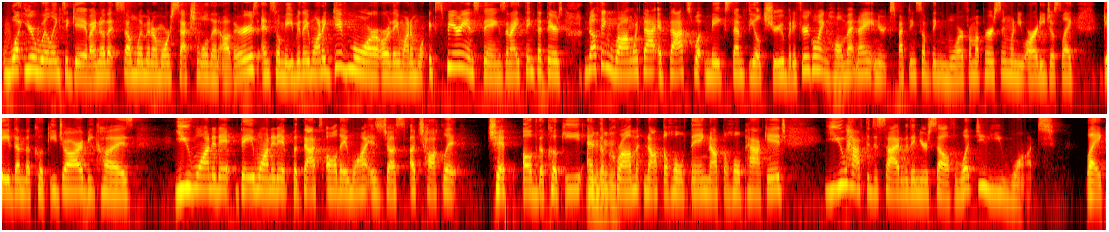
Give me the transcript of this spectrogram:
what you're willing to give. I know that some women are more sexual than others. And so maybe they want to give more or they want to more experience things. And I think that there's nothing wrong with that if that's what makes them feel true. But if you're going home at night and you're expecting something more from a person when you already just like gave them the cookie jar because you wanted it, they wanted it, but that's all they want is just a chocolate chip of the cookie and the mm. crumb, not the whole thing, not the whole package. You have to decide within yourself what do you want? Like,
